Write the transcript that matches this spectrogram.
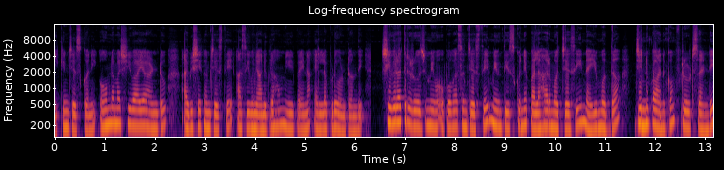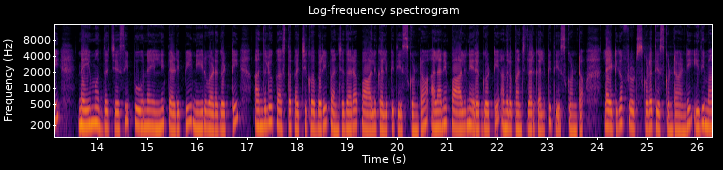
ఐక్యం చేసుకొని ఓం నమ శివాయ అంటూ అభిషేకం చేస్తే ఆ శివుని అనుగ్రహం మీ పైన ఎల్లప్పుడూ ఉంటుంది. శివరాత్రి రోజు మేము ఉపవాసం చేస్తే మేము తీసుకునే పలహారం వచ్చేసి నెయ్యి ముద్ద జిన్ను పానకం ఫ్రూట్స్ అండి. నెయ్యి ముద్ద వచ్చేసి పూనెల్ని తడిపి నీరు వడగట్టి అందులో కాస్త పచ్చి కొబ్బరి పంచదార పాలు కలిపి తీసుకుంటాం. అలానే పాలుని ఎరగొట్టి అందులో పంచదార కలిపి తీసుకుంటాం. లైట్గా ఫ్రూట్స్ కూడా తీసుకుంటాం అండి. ఇది మా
